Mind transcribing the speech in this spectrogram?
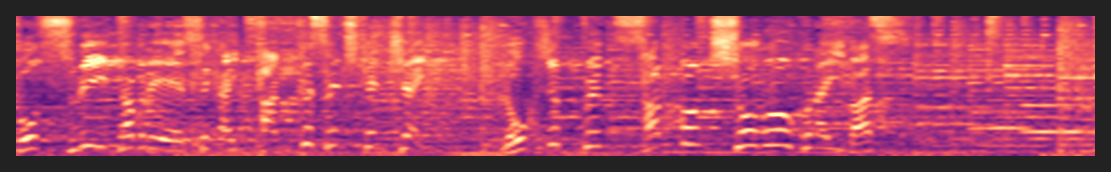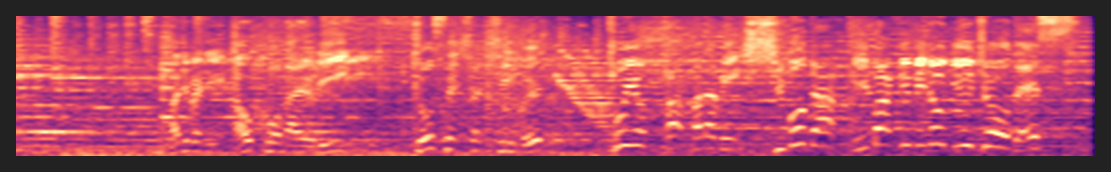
ント 3WA 世界タッグ選手権試合。60分3本勝負を行います。はじめに青コーナーより挑戦者チームトヨタ学び下田美馬組の入場です。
